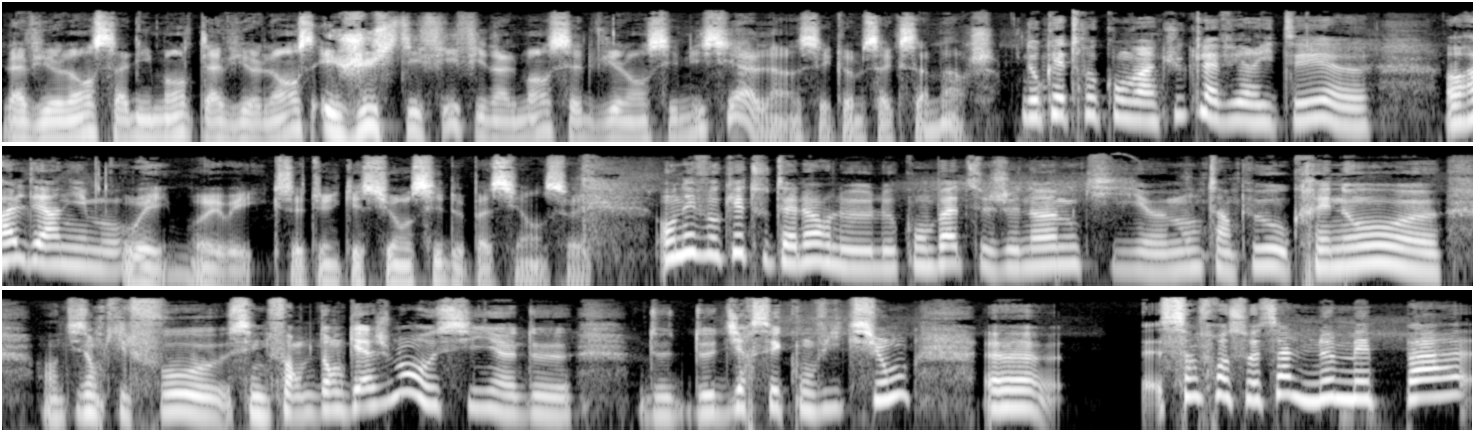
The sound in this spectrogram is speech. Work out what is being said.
la violence alimente la violence et justifie finalement cette violence initiale. Hein, c'est comme ça que ça marche. Donc être convaincu que la vérité aura le dernier mot. Oui, oui, oui. C'est une question aussi de patience. On évoquait tout à l'heure le, le, combat de ce jeune homme qui monte un peu au créneau en disant qu'il faut, c'est une forme d'engagement aussi de, de, de, dire ses convictions. Saint François de Sales ne met pas,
